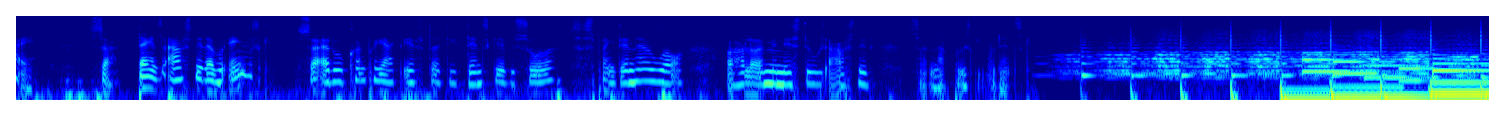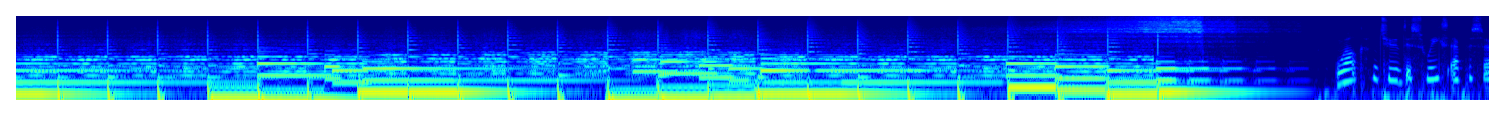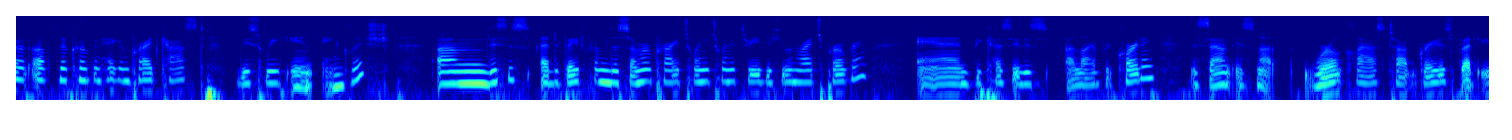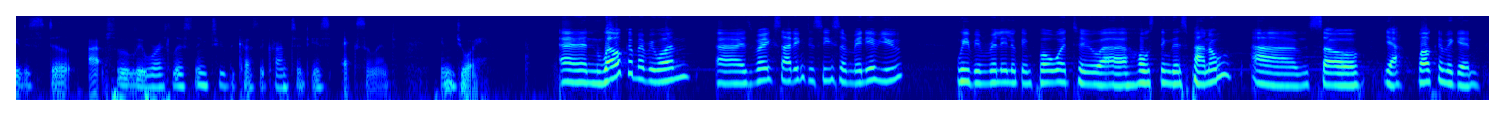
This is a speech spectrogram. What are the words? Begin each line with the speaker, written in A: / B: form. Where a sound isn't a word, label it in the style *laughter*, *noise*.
A: Hej. Så dagens afsnit er på engelsk. Så er du kun på jagt efter de danske episoder, så spring den her uge over og hold øje med næste uges afsnit, så er det nok på på dansk. To this week's episode of the Copenhagen Pride Cast, this week in English. Um, this is a debate from the Summer Pride 2023, the Human Rights Program, and because it is a live recording, the sound is not world class, top greatest, but it is still absolutely worth listening to because the content is excellent. Enjoy.
B: And welcome, everyone. Uh, it's very exciting to see so many of you. We've been really looking forward to uh, hosting this panel. Um, so, yeah, welcome again.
